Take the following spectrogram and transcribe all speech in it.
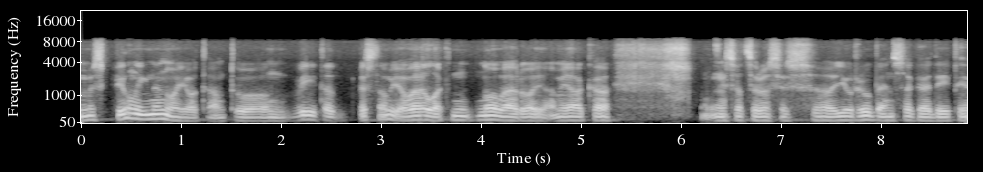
Mēs pilnīgi nenojautām to. Un bija tad pēc tam jau vēlāk novērojām, jā, ka es atceros, es Jūri Rubēns sagaidīju pie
